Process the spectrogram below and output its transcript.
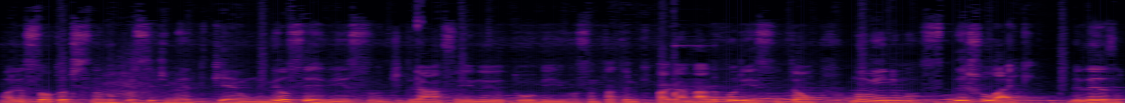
Olha só, estou te ensinando um procedimento que é o meu serviço de graça aí no YouTube e você não está tendo que pagar nada por isso, então no mínimo deixa o like, beleza?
